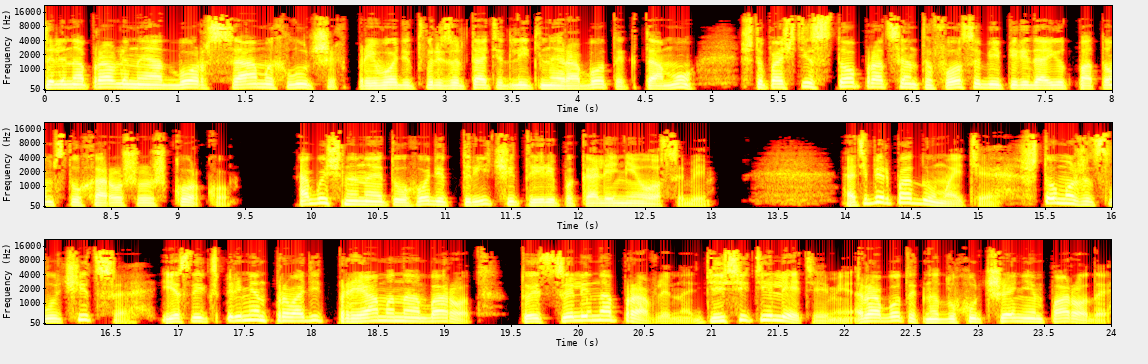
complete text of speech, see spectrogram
Целенаправленный отбор самых лучших приводит в результате длительной работы к тому, что почти 100% особей передают потомству хорошую шкурку. Обычно на это уходит 3-4 поколения особей. А теперь подумайте, что может случиться, если эксперимент проводить прямо наоборот, то есть целенаправленно, десятилетиями, работать над ухудшением породы.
